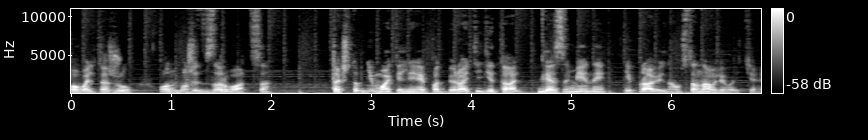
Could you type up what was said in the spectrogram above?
по вольтажу, он может взорваться. Так что внимательнее подбирайте деталь для замены и правильно устанавливайте.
